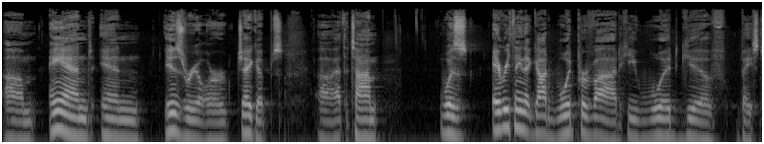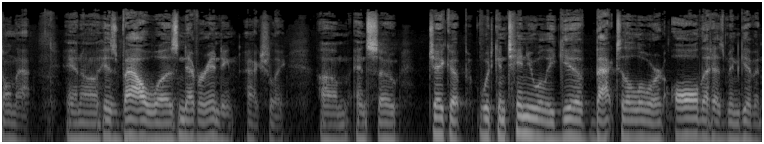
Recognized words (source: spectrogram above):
um, and in Israel or Jacob's uh, at the time was everything that God would provide, he would give based on that. And uh, his vow was never ending, actually. Um, and so Jacob would continually give back to the Lord all that has been given.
